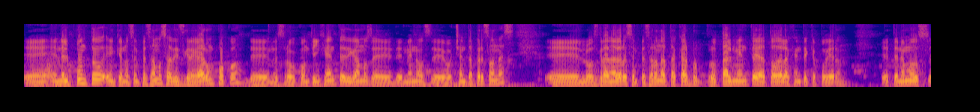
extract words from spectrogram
Eh, en el punto en que nos empezamos a disgregar un poco de nuestro contingente, digamos de, de menos de 80 personas, los granaderos empezaron a atacar brutalmente a toda la gente que pudieron. tenemos,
